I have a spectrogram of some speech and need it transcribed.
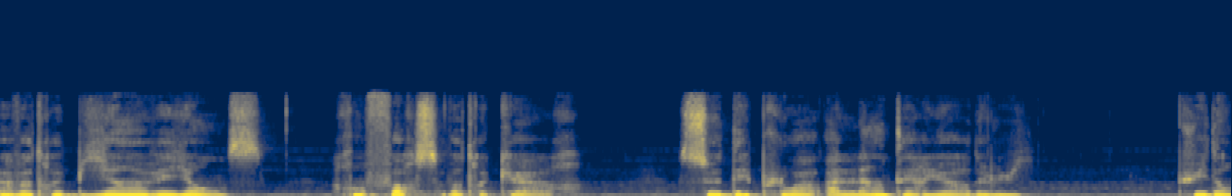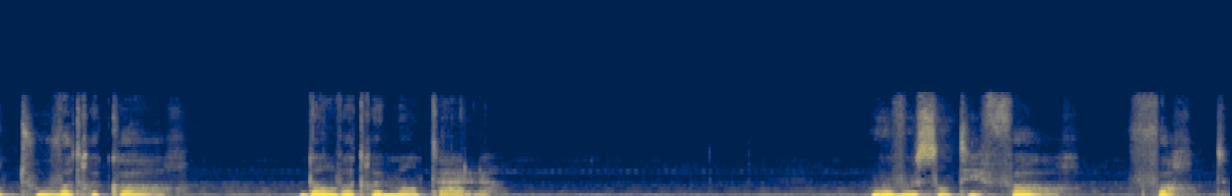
votre bienveillance renforce votre cœur, se déploie à l'intérieur de lui, puis dans tout votre corps, dans votre mental. Vous vous sentez fort, forte,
